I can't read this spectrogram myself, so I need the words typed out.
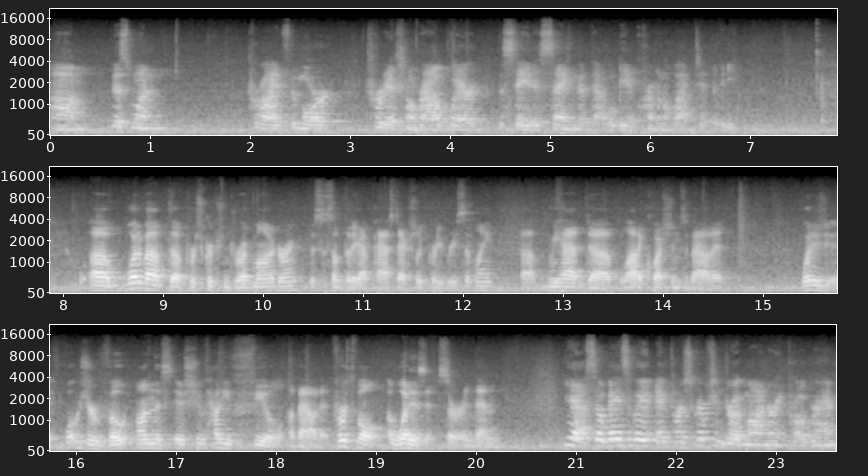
Um, This one provides the more traditional route where the state is saying that that will be a criminal activity. Uh, What about the prescription drug monitoring? This is something that got passed actually pretty recently. Uh, We had uh, a lot of questions about it. What is, your- what was your vote on this issue? How do you feel about it? First of all, uh, what is it, sir, and then, Yeah, so basically, a prescription drug monitoring program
